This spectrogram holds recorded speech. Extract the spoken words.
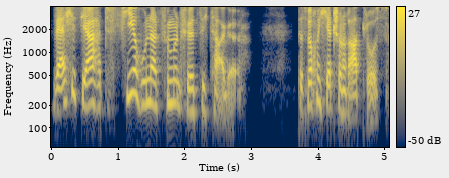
Welches Jahr hatte 445 Tage? Das macht mich jetzt schon ratlos.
